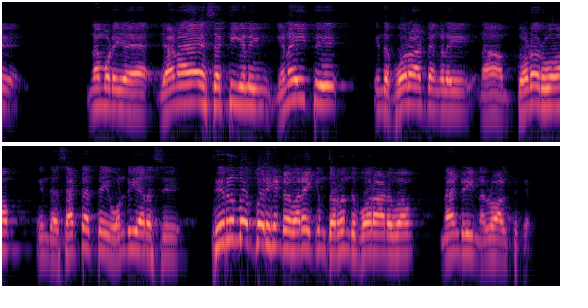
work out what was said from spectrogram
நம்முடைய ஜனநாயக சக்திகளையும் இணைத்து இந்த போராட்டங்களை நாம் தொடர்வோம். இந்த சட்டத்தை ஒன்றிய அரசு திரும்ப பெறுகின்ற வரைக்கும் தொடர்ந்து போராடுவோம். நன்றி நல்வாழ்த்துக்கள்.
